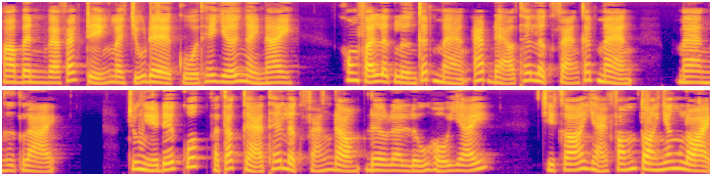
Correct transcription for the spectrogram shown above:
Hòa bình và phát triển là chủ đề của thế giới ngày nay, không phải lực lượng cách mạng áp đảo thế lực phản cách mạng, mà ngược lại. Chủ nghĩa đế quốc và tất cả thế lực phản động đều là lũ hổ giấy. Chỉ có giải phóng toàn nhân loại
